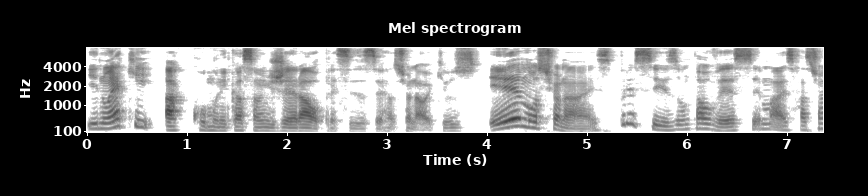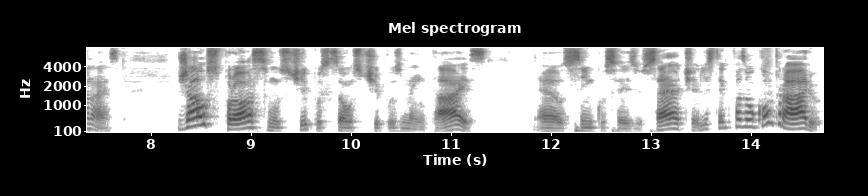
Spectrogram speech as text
E não é que a comunicação em geral precisa ser racional, é que os emocionais precisam talvez ser mais racionais. Já os próximos tipos, que são os tipos mentais, é, os 5, 6 e o 7, eles têm que fazer o contrário.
